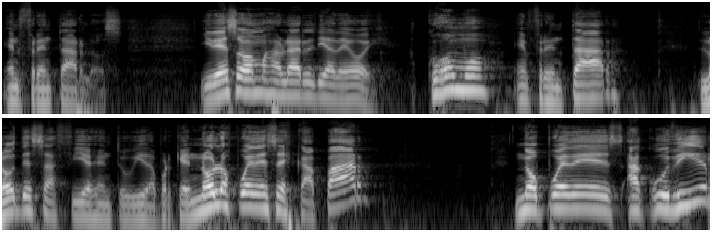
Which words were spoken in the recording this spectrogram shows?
enfrentarlos. Y de eso vamos a hablar el día de hoy. ¿Cómo enfrentar los desafíos en tu vida? Porque no los puedes escapar, no puedes acudir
